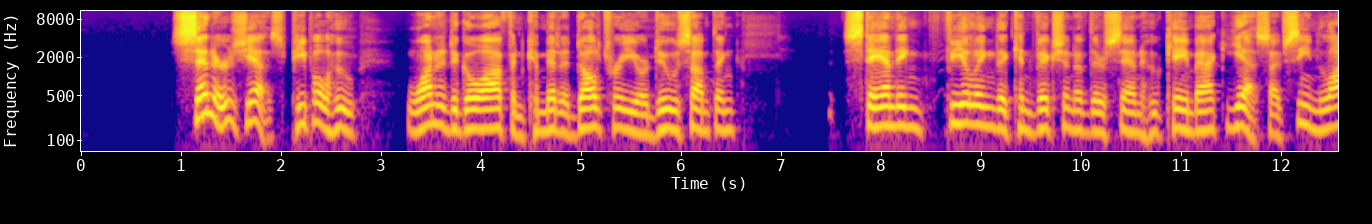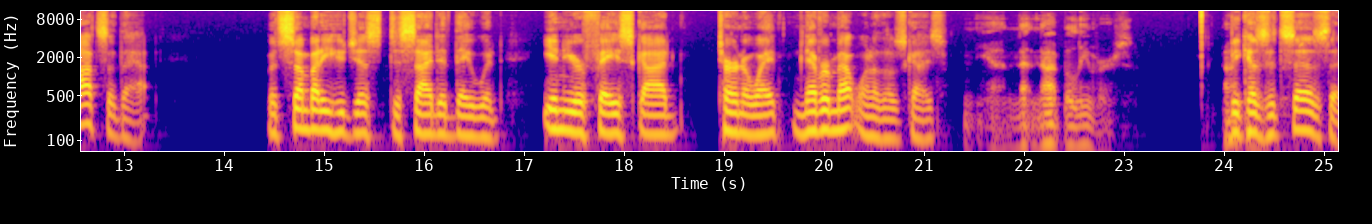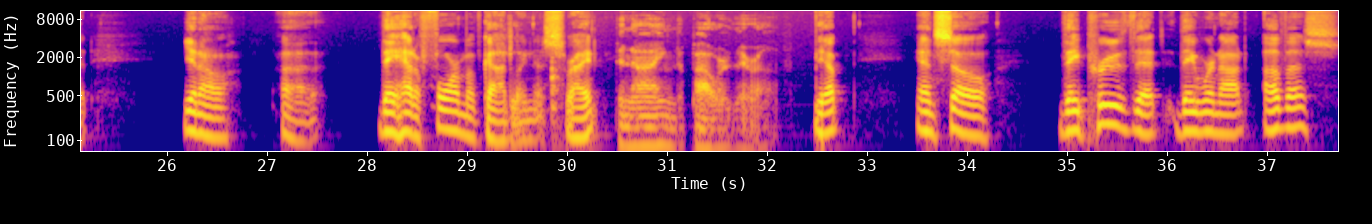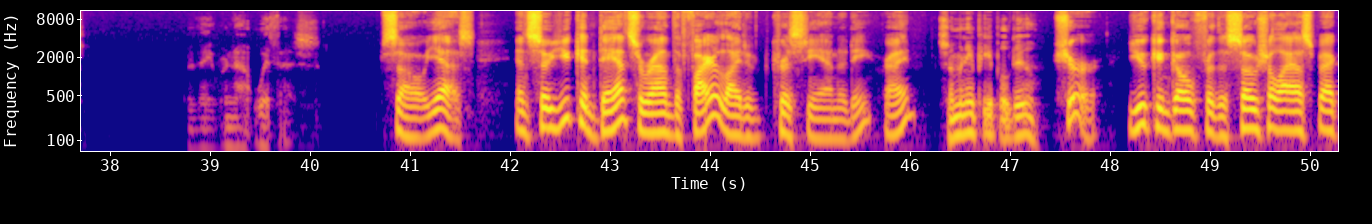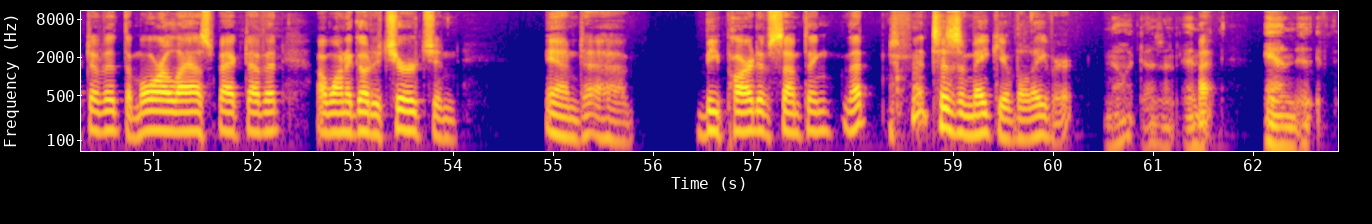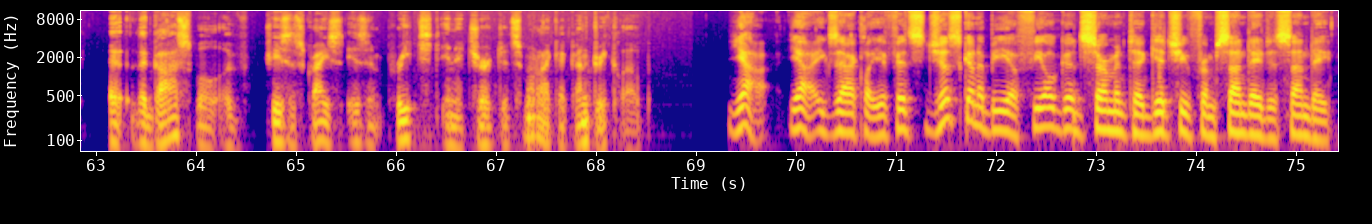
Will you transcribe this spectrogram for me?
Sinners, yes. People who wanted to go off and commit adultery or do something, standing, feeling the conviction of their sin, who came back, yes, I've seen lots of that. But somebody who just decided they would, in your face, God, turn away. Never met one of those guys. Yeah, not, not believers. Not because it says that, you know, uh, they had a form of godliness, right? Denying the power thereof. Yep. And so they proved that they were not of us. They were not with us. So, yes. And so you can dance around the firelight of Christianity, right? So many people do. Sure you can go for the social aspect of it, the moral aspect of it. I want to go to church and and uh, be part of something. That that doesn't make you a believer. No, it doesn't. And I, and if, uh, the gospel of Jesus Christ isn't preached in a church. It's more like a country club. Yeah, yeah, exactly. If it's just going to be a feel good sermon to get you from Sunday to Sunday,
